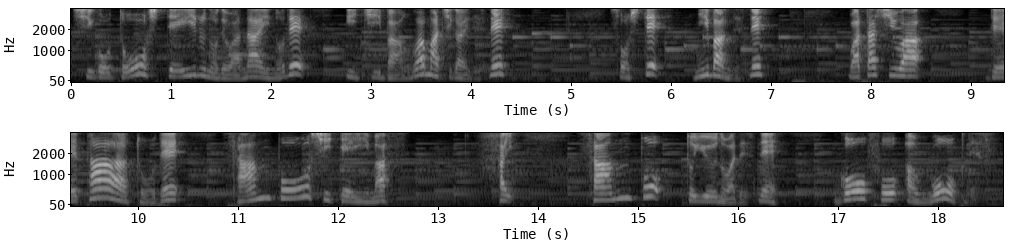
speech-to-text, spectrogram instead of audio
仕事をしているのではないので、1番は間違いですね。そして2番ですね。私はデパートで散歩をしています。はい。散歩というのはですね、go for a walk です。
